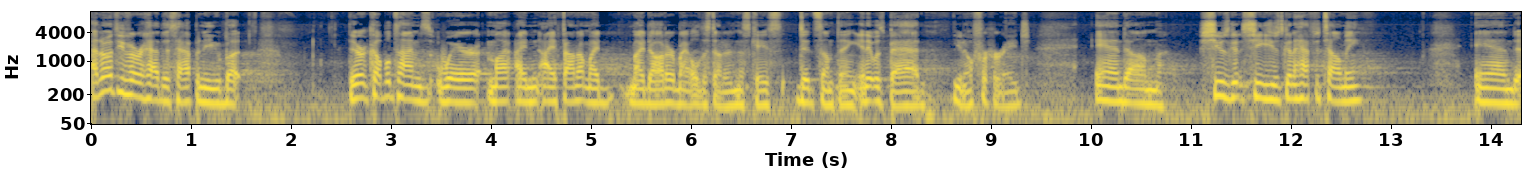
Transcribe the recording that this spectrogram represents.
I don't know if you've ever had this happen to you, but there are a couple times where my, I, I, found out my, my daughter, my oldest daughter in this case, did something, and it was bad, you know, for her age. And um, she was gonna, she, was going to have to tell me. And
